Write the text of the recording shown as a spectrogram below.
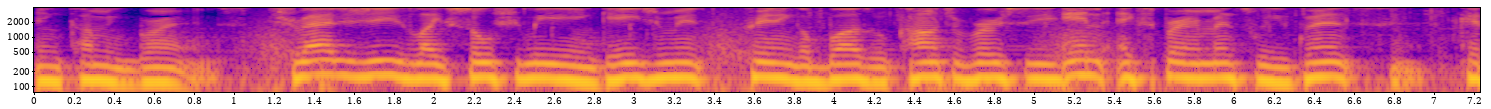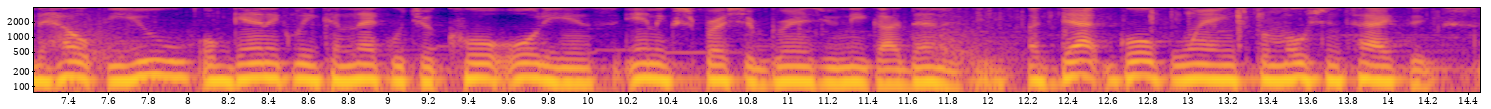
and coming brands. Strategies like social media engagement, creating a buzz with controversy, and experimental events could help you organically connect with your core audience and express your brand's unique identity. Adapt Golf Wang's promotion tactics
